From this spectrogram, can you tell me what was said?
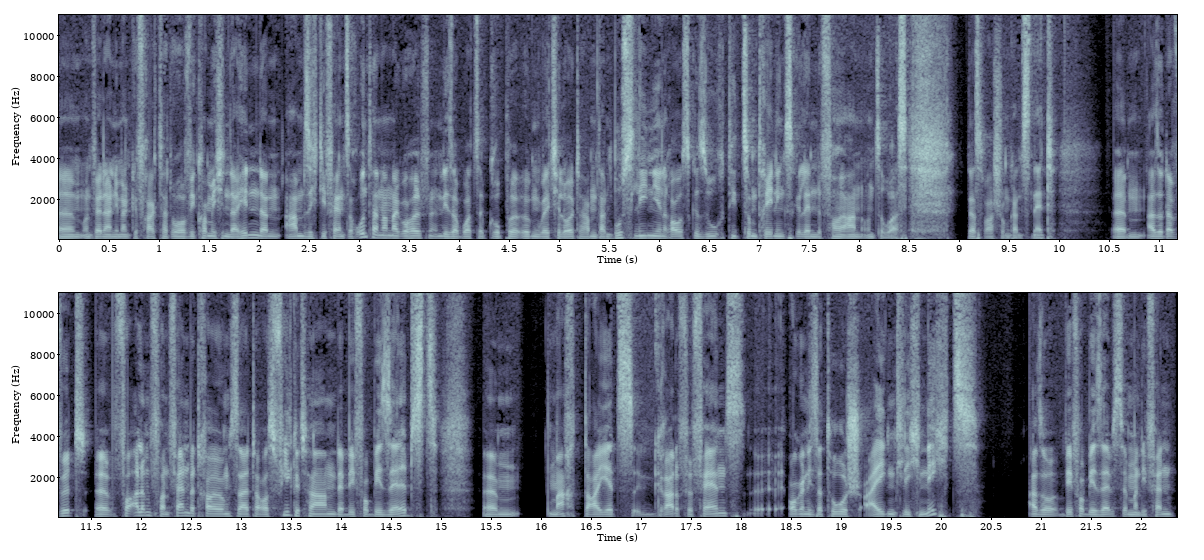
Ähm, und wenn dann jemand gefragt hat, oh, wie komme ich denn da hin, dann haben sich die Fans auch untereinander geholfen in dieser WhatsApp-Gruppe. Irgendwelche Leute haben dann Buslinien rausgesucht, die zum Trainingsgelände fahren und sowas. Das war schon ganz nett. Ähm, also da wird äh, vor allem von Fanbetreuungsseite aus viel getan. Der BVB selbst ähm, macht da jetzt gerade für Fans äh, organisatorisch eigentlich nichts. Also BVB selbst, wenn man die Fan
